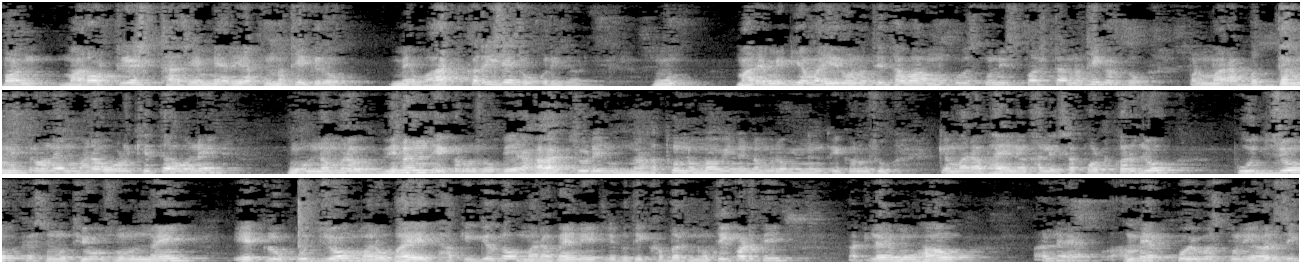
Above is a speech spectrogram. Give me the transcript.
પણ મારો ટેસ્ટ થશે. મેં રેપ નથી કર્યો. મેં વાત કરી છે છોકરી જોડે. હું મારે મીડિયામાં હીરો નથી થવા અમુક વસ્તુની સ્પષ્ટતા નથી કરતો, પણ મારા બધા મિત્રોને મારા ઓળખીતાઓને હું નમ્ર વિનંતી કરું છું બે હાથ જોડીને નાથું નમાવીને નમ્ર વિનંતી કરું છું કે મારા ભાઈને ખાલી સપોર્ટ કરજો, પૂછજો કે શું થયું, શું નહીં, એટલું પૂછજો. મારો ભાઈ થાકી ગયો હતો મારા ભાઈને એટલી બધી ખબર નહોતી પડતી, એટલે હું હાવ અને અમે કોઈ વસ્તુની અરજી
